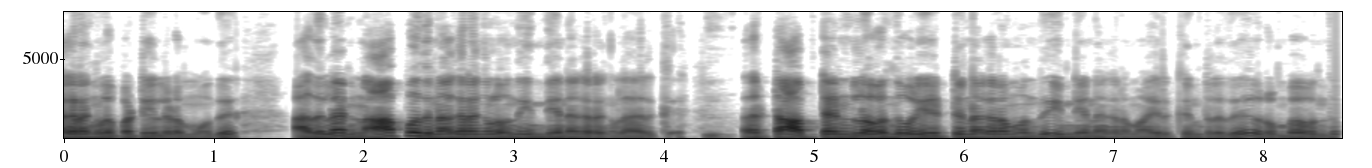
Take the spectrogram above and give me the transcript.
நகரங்களை பட்டியலிடும் போது அதில் நாற்பது நகரங்கள் வந்து இந்திய நகரங்களாக இருக்குது. அது டாப் டென்னில் வந்து ஒரு எட்டு நகரம் வந்து இந்திய நகரமாக இருக்குன்றது ரொம்ப வந்து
